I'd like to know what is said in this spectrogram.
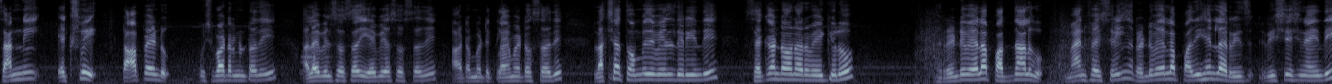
Sunny XV top end push button ఉంటుంది. అలైవిల్స్ వస్తుంది ఏబిఎస్ వస్తుంది ఆటోమేటిక్ క్లైమేట్ వస్తుంది. లక్ష తొమ్మిది వేలు తిరిగింది. సెకండ్ ఓనర్ వెహికల్ రెండు వేల పద్నాలుగు మ్యానుఫ్యాక్చరింగ్ రెండు వేల పదిహేనులో రిజిస్ట్రేషన్ అయింది.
